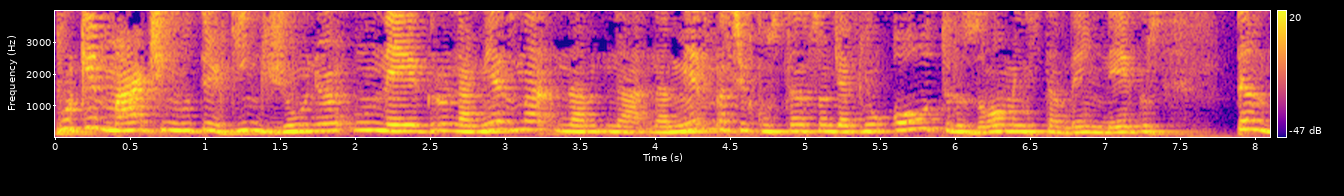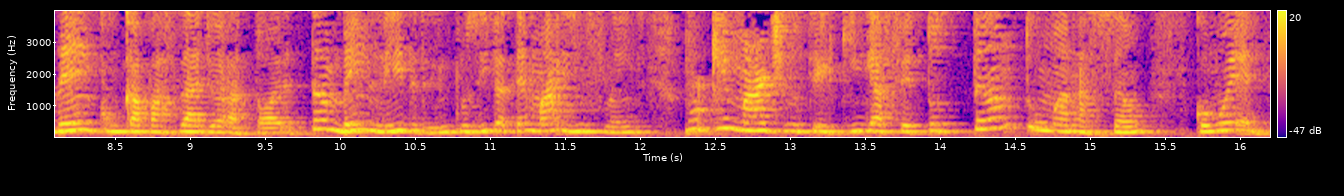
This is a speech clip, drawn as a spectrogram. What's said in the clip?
Porque Martin Luther King Jr., um negro, na mesma, na, na, na mesma circunstância onde haviam outros homens também negros, também com capacidade oratória, também líderes, inclusive até mais influentes. Por que Martin Luther King afetou tanto uma nação como ele?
